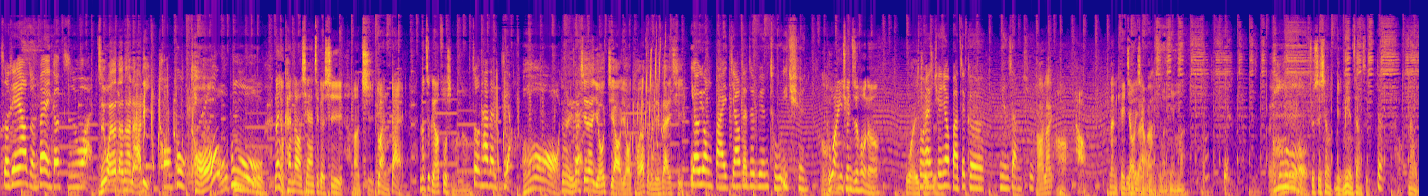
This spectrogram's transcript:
首先要准备一个纸碗，纸碗要当它哪里？头部。头？头部。那有看到现在这个是呃纸缎带，那这个要做什么呢？做它的脚。哦，对。那现在有脚有头，要怎么连在一起？要用白胶在这边涂一圈。涂完一圈之后呢？涂完一圈。涂完一圈要把这个粘上去。好，来。啊，好。那你可以教一下我们怎么粘吗？哦，就是像里面这样子。对。好，那我们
